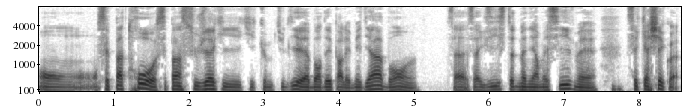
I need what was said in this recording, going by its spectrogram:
on, on sait pas trop. C'est pas un sujet qui, qui, comme tu le dis, est abordé par les médias. Bon, ça, ça existe de manière massive, mais c'est caché, quoi.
